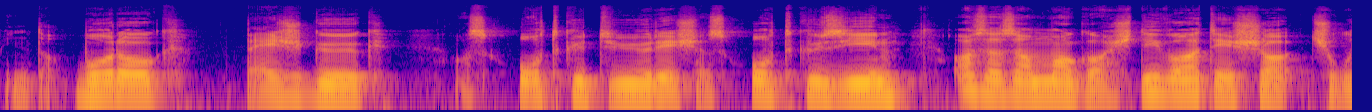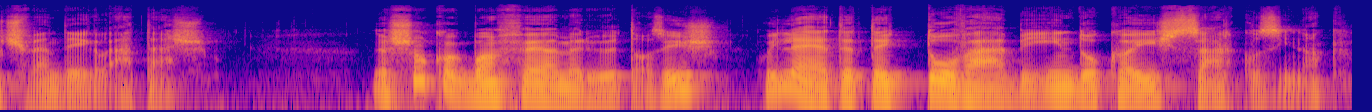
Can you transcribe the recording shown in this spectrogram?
mint a borok, pesgők, az otkütűr és az otküzin, azaz a magas divat és a csúcsvendéglátás. De sokakban felmerült az is, hogy lehetett egy további indoka is Szárkozinak.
